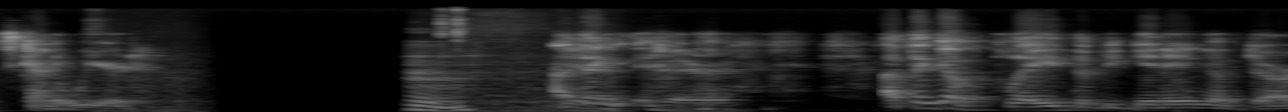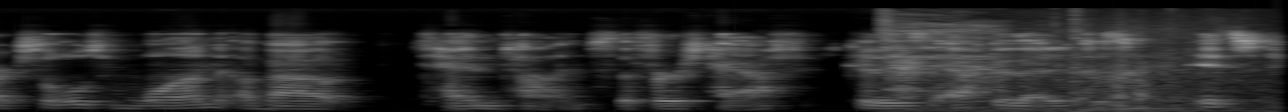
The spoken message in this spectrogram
It's kind of weird. Hmm. I think I think I've played the beginning of Dark Souls one about ten times the first half because after that it just it's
